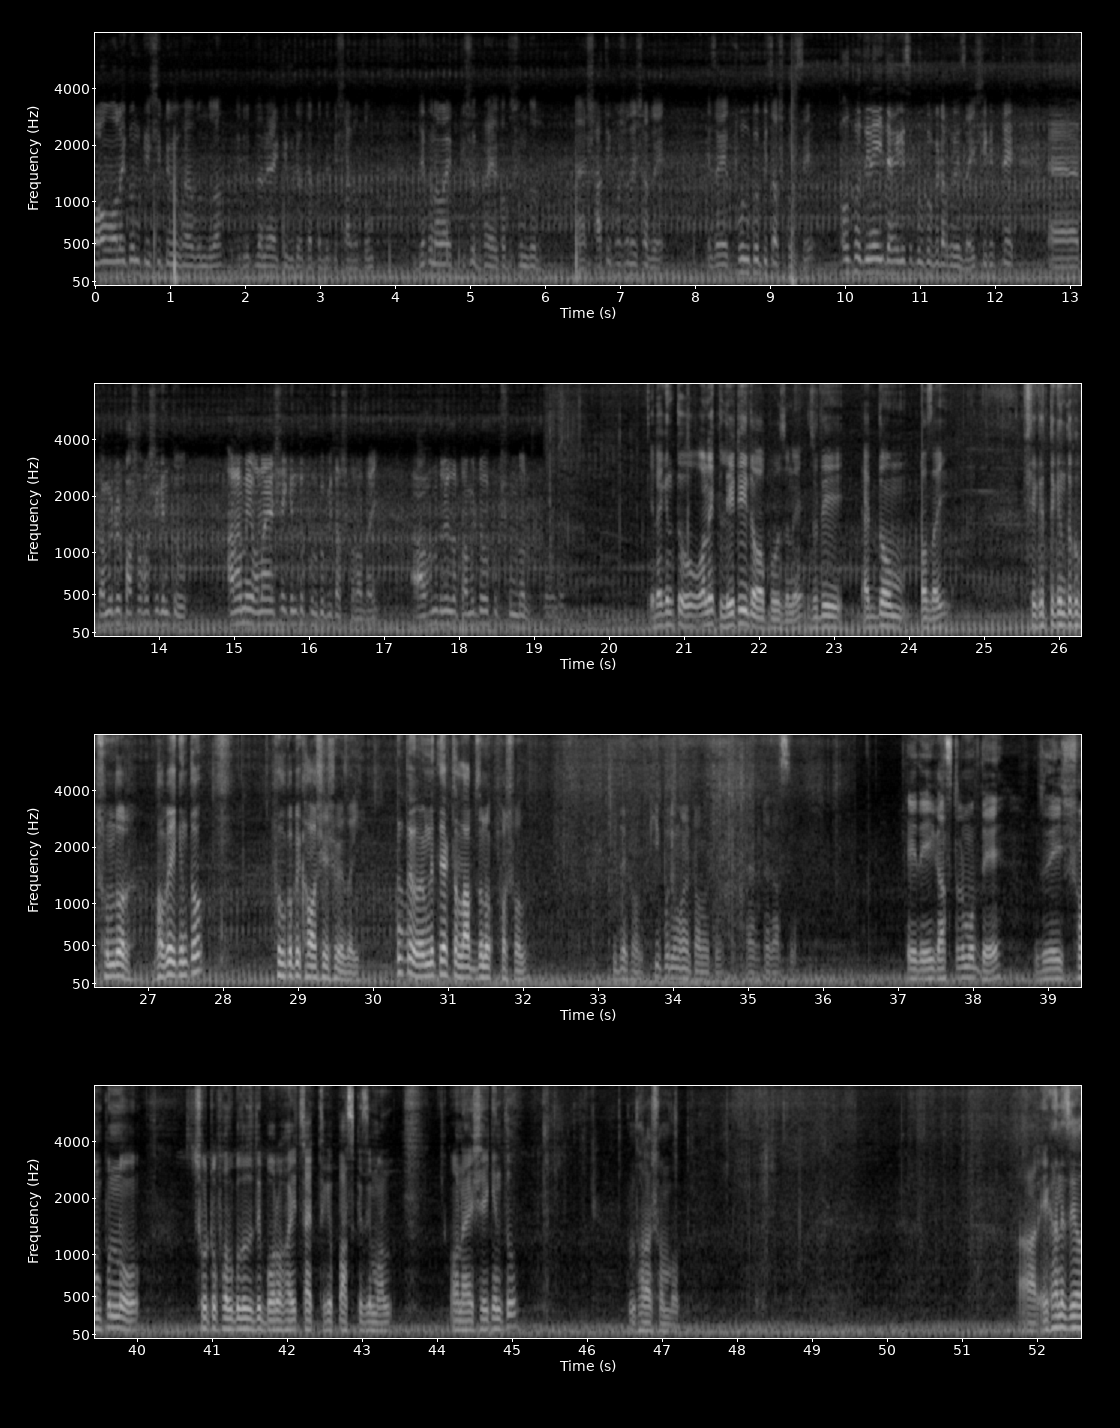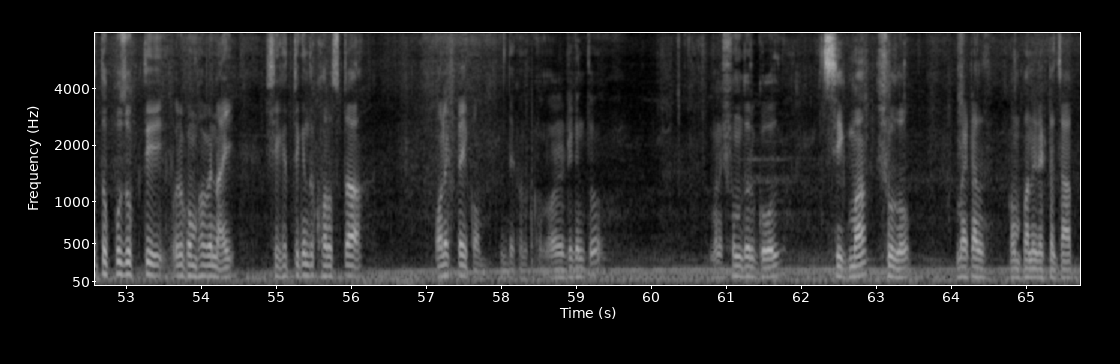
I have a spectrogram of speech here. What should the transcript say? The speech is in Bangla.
আসসালামু আলাইকুম, কৃষি প্রেমী ভাই বন্ধুরা। এগ্রো প্ল্যানের একটি ভিডিওতে আপনাদেরকে স্বাগতম। দেখুন আমার কৃষক ভাইয়ের কত সুন্দর সাথী ফসল হিসাবে এ জায়গায় ফুলকপি চাষ করছে। অল্প দিনেই দেখা গেছে ফুলকপিটা হয়ে যায়। সেক্ষেত্রে টমেটোর পাশাপাশি কিন্তু আরামে অনায়াসেই কিন্তু ফুলকপি চাষ করা যায়। আর আলহামদুলিল্লাহ টমেটো খুব সুন্দর। এটা কিন্তু অনেক লেটেই দেওয়া প্রয়োজনে। যদি একদম পাওয়া যায়, সেক্ষেত্রে কিন্তু খুব সুন্দরভাবেই কিন্তু ফুলকপি খাওয়া শেষ হয়ে যায়। কিন্তু এমনিতে একটা লাভজনক ফসল। দেখুন, কি পরিমাণে টমেটো একটা গাছে। এই এই গাছটার মধ্যে যদি এই সম্পূর্ণ ছোট ফলগুলো যদি বড় হয়, চার থেকে পাঁচ কেজি মাল, অনায়াসেই কিন্তু ধরা সম্ভব। আর এখানে যেহেতু প্রযুক্তি ওরকমভাবে নাই, সেক্ষেত্রে কিন্তু খরচটা অনেকটাই কম। দেখুন অলরেডি কিন্তু মানে সুন্দর গোল সিগমা ষোলো মেটাল কোম্পানির একটা জাত।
